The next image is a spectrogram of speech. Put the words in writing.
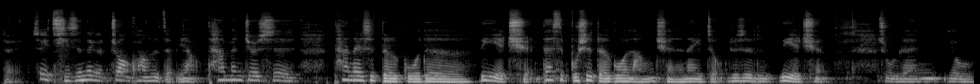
对，所以其实那个状况是怎么样？他们就是他那是德国的猎犬，但是不是德国狼犬的那一种，就是猎犬。主人有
